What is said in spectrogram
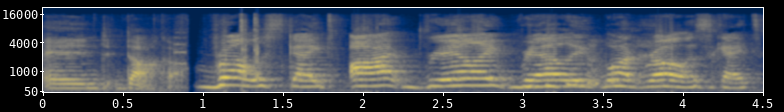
and darker. Roller skates. I really, really want roller skates.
